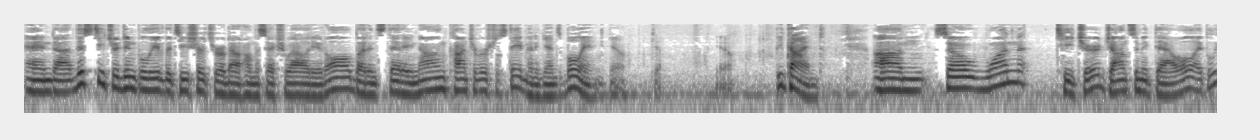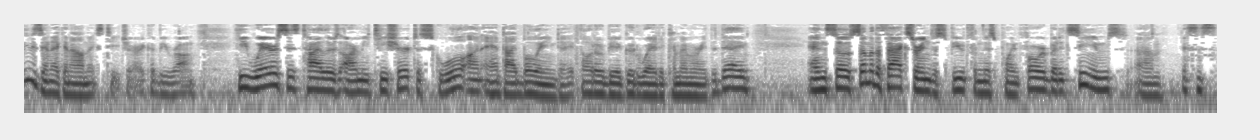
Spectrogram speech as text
And uh, this teacher didn't believe the T-shirts were about homosexuality at all, but instead a non-controversial statement against bullying. Know, you know, be kind. Um, so one teacher, Johnson McDowell, I believe he's an economics teacher. I could be wrong. He wears his Tyler's Army T-shirt to school on Anti-Bullying Day. Thought it would be a good way to commemorate the day. And so some of the facts are in dispute from this point forward, but it seems um, this is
